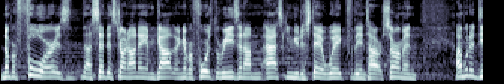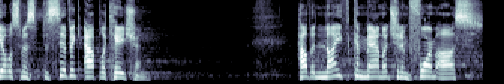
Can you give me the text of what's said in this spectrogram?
Number four is, I said this during 9 a.m. gathering, number four is the reason I'm asking you to stay awake for the entire sermon. I'm going to deal with some specific application. How the ninth commandment should inform us,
